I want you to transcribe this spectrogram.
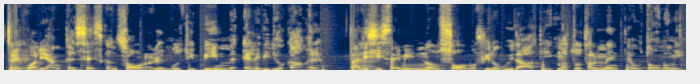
tra i quali anche il Sescan Sonar, il multibeam e le videocamere. Tali sistemi non sono filoguidati, ma totalmente autonomi.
